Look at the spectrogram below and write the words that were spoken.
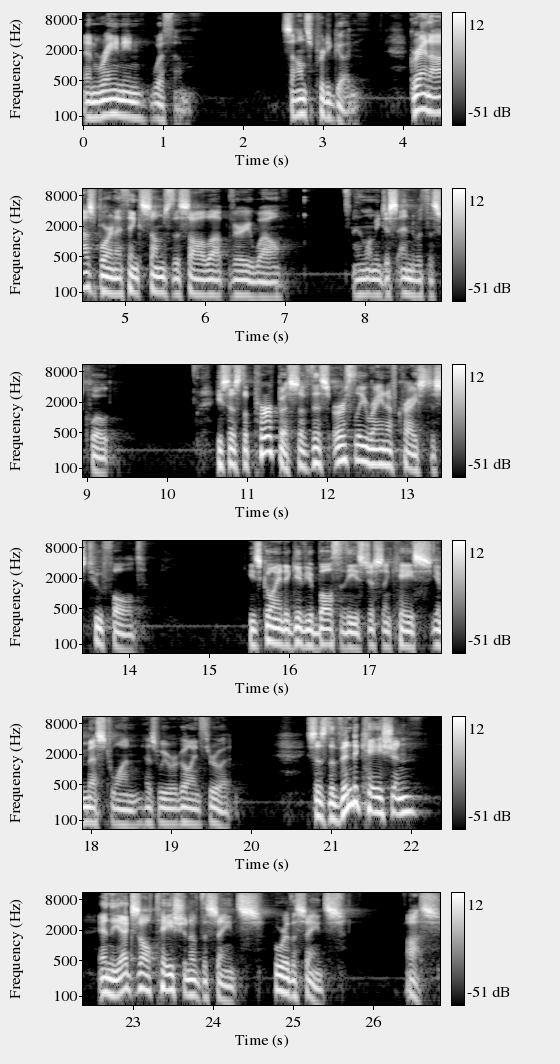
and reigning with him. Sounds pretty good. Grant Osborne, I think, sums this all up very well. And let me just end with this quote. He says, The purpose of this earthly reign of Christ is twofold. He's going to give you both of these just in case you missed one as we were going through it. He says, the vindication and the exaltation of the saints. Who are the saints? Us.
